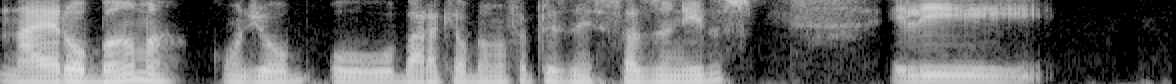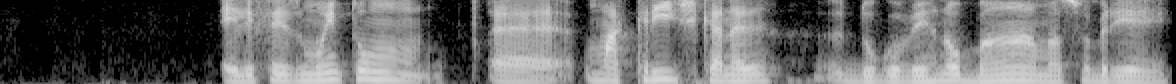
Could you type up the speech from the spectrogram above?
na era Obama, onde o, o Barack Obama foi presidente dos Estados Unidos, ele ele fez muito um, é, uma crítica né, do governo Obama sobre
